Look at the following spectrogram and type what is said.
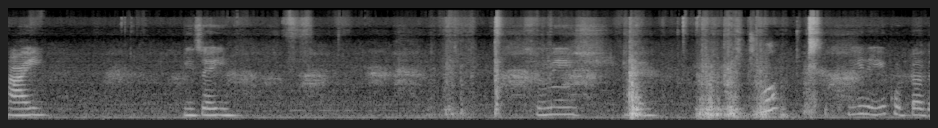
Hi Vijay Sumesh hi கீழே கொட்டாத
